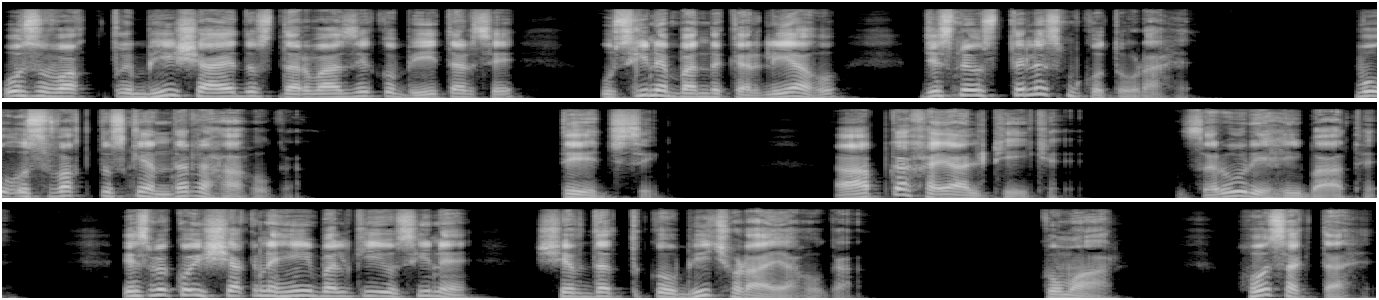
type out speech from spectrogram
उस वक्त भी शायद उस दरवाजे को भीतर से उसी ने बंद कर लिया हो, जिसने उस तिलिस्म को तोड़ा है। वो उस वक्त उसके अंदर रहा होगा। तेज सिंह। आपका ख्याल ठीक है। ज़रूर यही बात है। इसमें कोई शक नहीं बल्कि उसी ने शिवदत्त को भी छुड़ाया होगा। कुमार, हो सकता है,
